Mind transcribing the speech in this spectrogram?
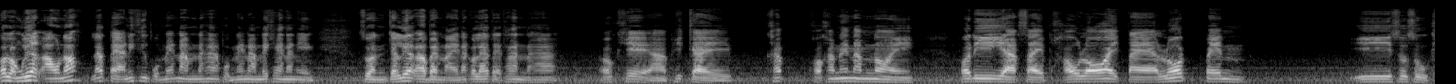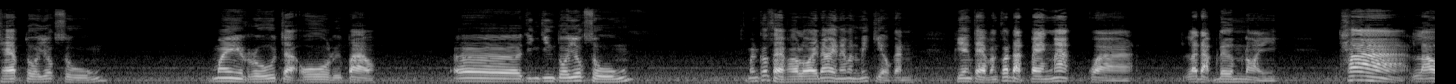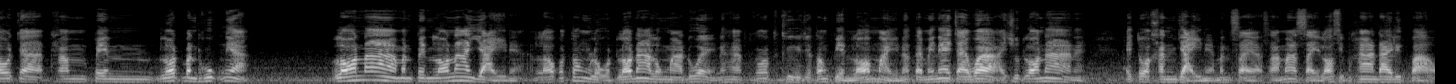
ก็ลองเลือกเอาเนาะแล้วแต่อันนี่คือผมแนะนำนะฮะผมแนะนำได้แค่นั้นเอง ส่วนจะเลือกเอาแบบไหนนะก็แล้วแต่ท่านนะฮะ โอเคอ่าพี่ไก่ครับขอคำแนะนำหน่อย พอดีอยากใส่เผาลอย แต่รถเป็นอีซูซูแคปตัวยกสูง ไม่รู้จะโอ หรือเปล่า เออจริง ๆ ตัวยกสูง มันก็ใส่เผาลอยได้นะมันไม่เกี่ยวกัน เพียงแต่มันก็ดัดแปลงมากกว่าระดับเดิมหน่อย ถ้าเราจะทำเป็นรถบรรทุกเนี่ย ล้อหน้ามันเป็นล้อหน้าใหญ่เนี่ย เราก็ต้องโหลดล้อหน้าลงมาด้วยนะครับ ก็คือจะต้องเปลี่ยนล้อใหม่นะแต่ไม่แน่ใจว่าไอชุดล้อหน้าเนี่ยไอตัวคันใหญ่เนี่ยมันใส่สามารถใส่ล้อสิบห้าได้หรือเปล่า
